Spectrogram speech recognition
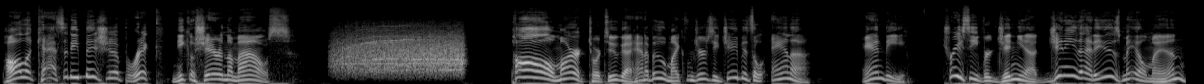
Paula Cassidy Bishop, Rick, Nico Share and the Mouse. Paul, Mark, Tortuga, Hannah Boo, Mike from Jersey, Jay Bizzle, Anna, Andy, Tracy, Virginia, Ginny, that is, Mailman,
